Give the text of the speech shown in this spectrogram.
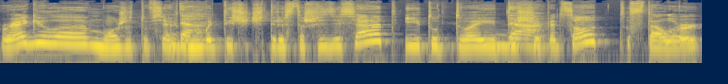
regular может у всех да. быть 1460, и тут твои да. 1500 stellar.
